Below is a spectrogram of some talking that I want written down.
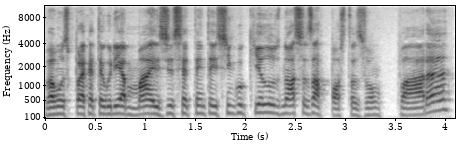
Vamos para a categoria mais de 75 quilos. Nossas apostas vão para...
